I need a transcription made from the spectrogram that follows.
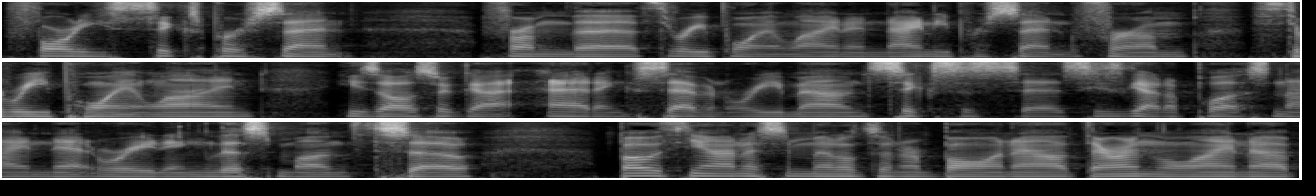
46% from the three point line, and 90% from three point line. He's also got adding seven rebounds, six assists. He's got a plus nine net rating this month. So both Giannis and Middleton are balling out. They're in the lineup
